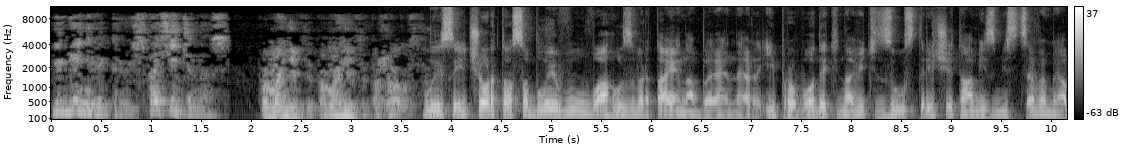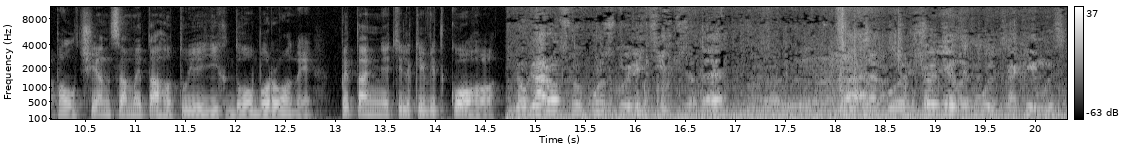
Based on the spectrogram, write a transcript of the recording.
Евгений Викторович, спасите нас. Помогите, помогите, пожалуйста. Лисий чорт особливу увагу звертає на БНР і проводить навіть зустрічі там із місцевими ополченцями та готує їх до оборони. Питання тільки від кого? Белгородскую, Курскую летим все, да? Да. Что делать будем? Какие мысли?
